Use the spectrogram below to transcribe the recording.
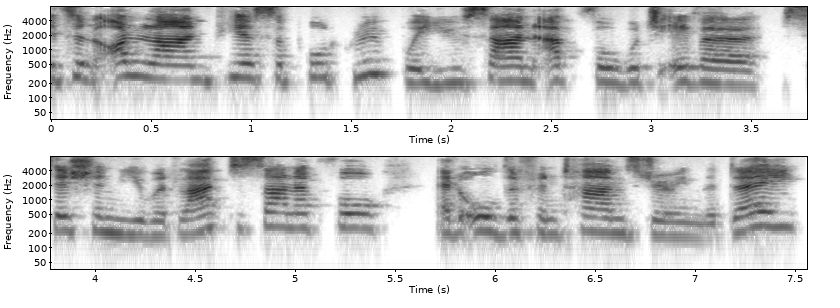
It's an online peer support group where you sign up for whichever session you would like to sign up for at all different times during the day.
